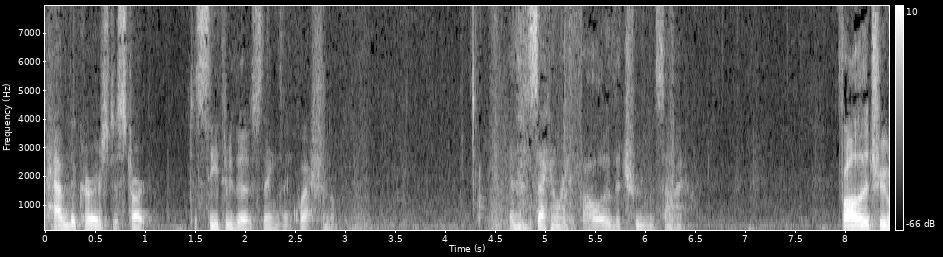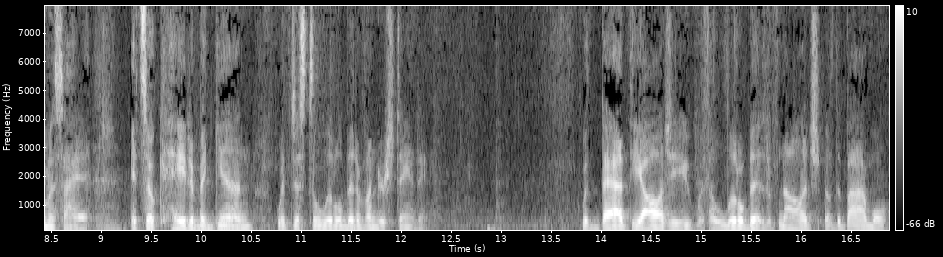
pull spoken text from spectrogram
Have the courage to start to see through those things and question them. And then, secondly, follow the true Messiah. Follow the true Messiah. It's okay to begin with just a little bit of understanding, with bad theology, with a little bit of knowledge of the Bible.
